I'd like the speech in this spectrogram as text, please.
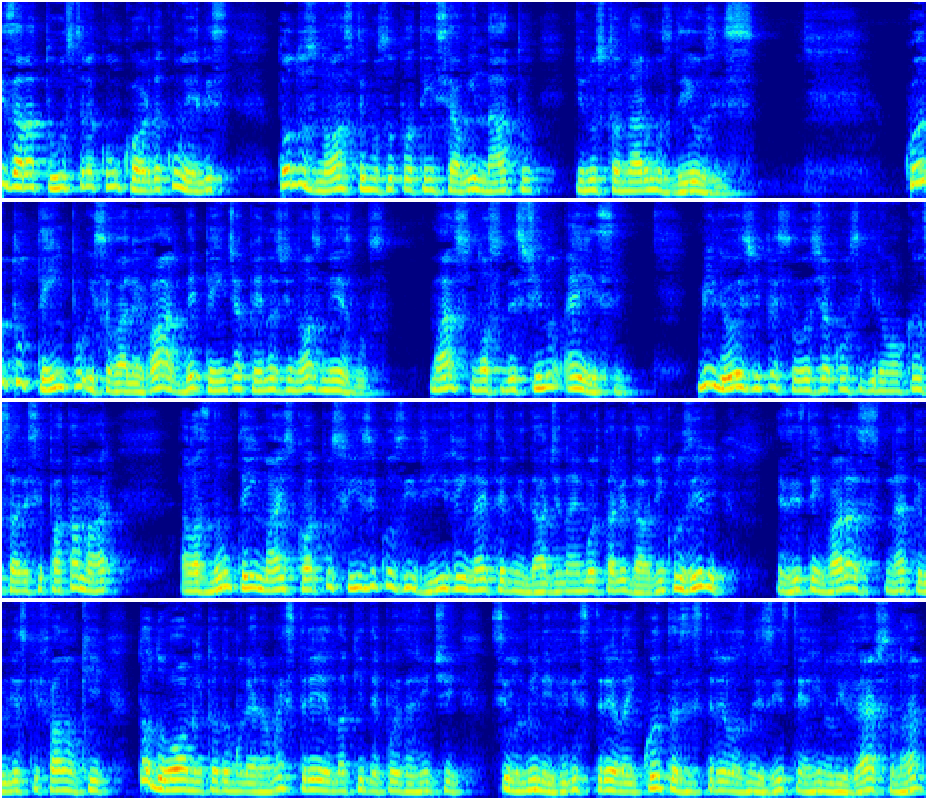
E Zaratustra concorda com eles Todos nós temos o potencial inato de nos tornarmos deuses. Quanto tempo isso vai levar depende apenas de nós mesmos, mas nosso destino é esse. Milhões de pessoas já conseguiram alcançar esse patamar, elas não têm mais corpos físicos e vivem na eternidade e na imortalidade. Inclusive, existem várias né, teorias que falam que todo homem, toda mulher é uma estrela, que depois a gente se ilumina e vira estrela, e quantas estrelas não existem aí no universo, né?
